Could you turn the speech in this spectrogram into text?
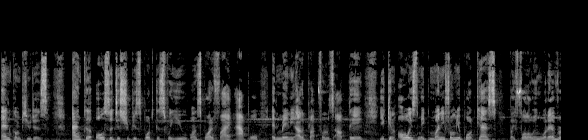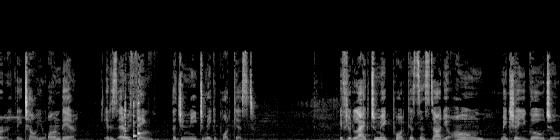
and computers. Anchor also distributes podcasts for you on Spotify, Apple, and many other platforms out there. You can always make money from your podcast by following whatever they tell you on there. It is everything that you need to make a podcast. If you'd like to make podcasts and start your own, make sure you go to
